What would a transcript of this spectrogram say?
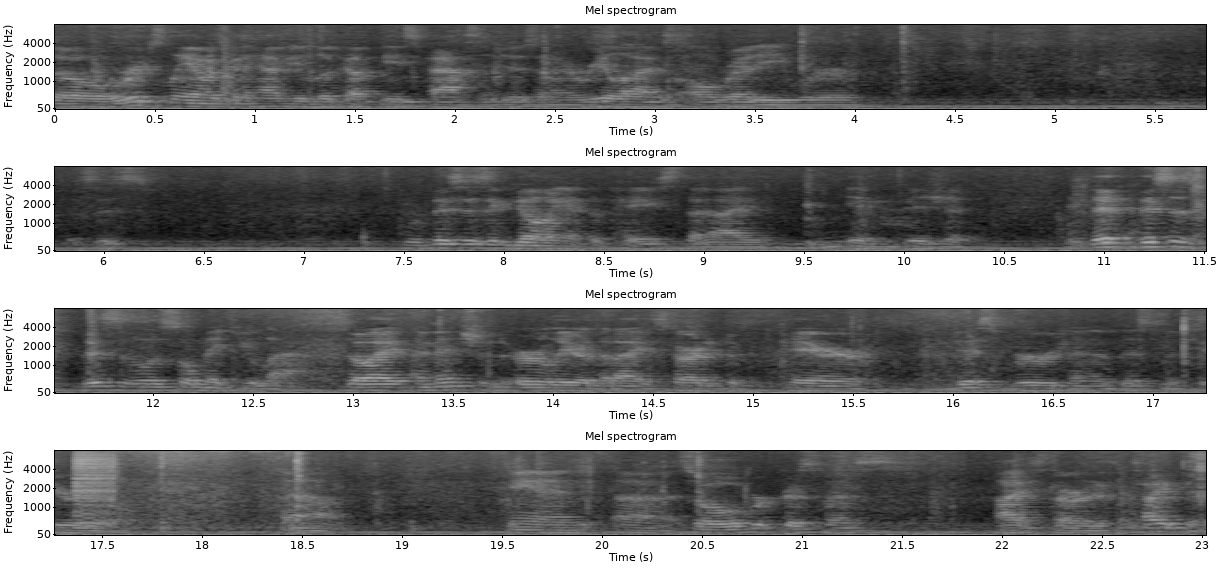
So originally I was gonna have you look up these passages and I realize already we're, this is, this isn't going at the pace that I envisioned. This, this is, this is, this will make you laugh. So I, I mentioned earlier that I started to prepare this version of this material. Um, and, uh, so over Christmas, I started typing.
